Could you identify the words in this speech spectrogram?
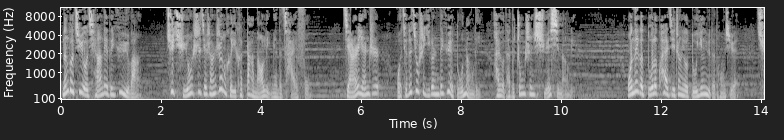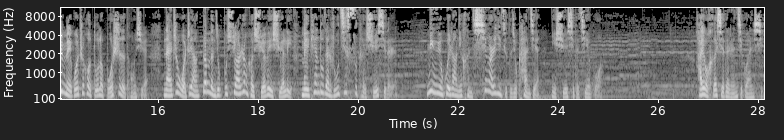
能够具有强烈的欲望，去取用世界上任何一颗大脑里面的财富。简而言之，我觉得就是一个人的阅读能力，还有他的终身学习能力。我那个读了会计正又读英语的同学。去美国之后读了博士的同学，乃至我这样根本就不需要任何学位学历，每天都在如饥似渴学习的人，命运会让你很轻而易举的就看见你学习的结果。还有和谐的人际关系，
